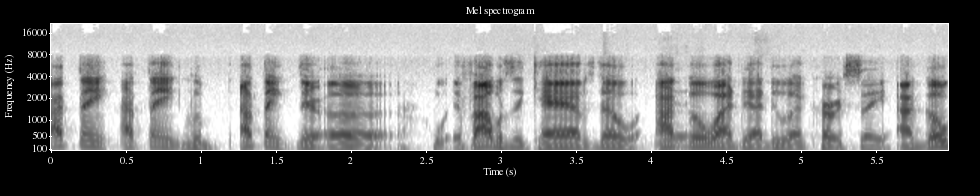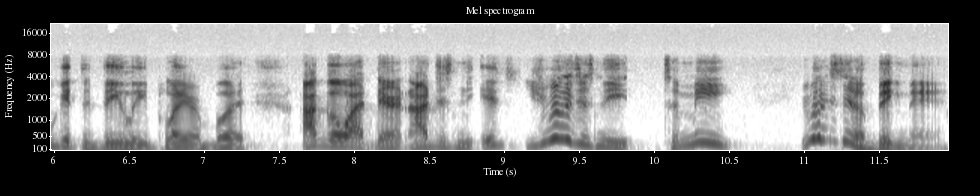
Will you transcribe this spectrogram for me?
I think I think I think they're uh if I was a Cavs though, I go out there, I do like Kurt say, I go get the D League player, but I go out there and I just need it you really just need to me, you really just need a big man.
